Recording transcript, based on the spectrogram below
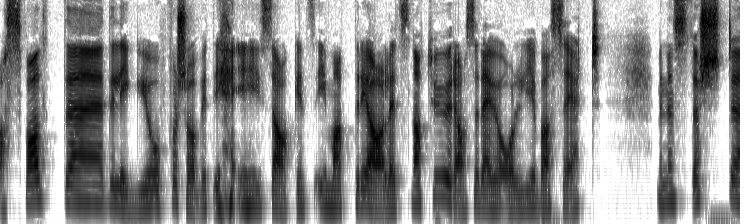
Asfalt eh, det ligger jo for så vidt i, i, sakens, i materialets natur, altså det er jo oljebasert. Men den største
